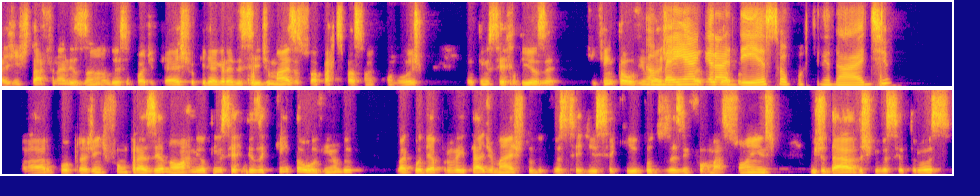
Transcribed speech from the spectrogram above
a gente está finalizando esse podcast. Eu queria agradecer demais a sua participação aqui conosco. Eu tenho certeza que quem está ouvindo Também a gente. Também agradeço a oportunidade. Claro, pô, para a gente foi um prazer enorme. Eu tenho certeza que quem está ouvindo vai poder aproveitar demais tudo que você disse aqui, todas as informações, os dados que você trouxe.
